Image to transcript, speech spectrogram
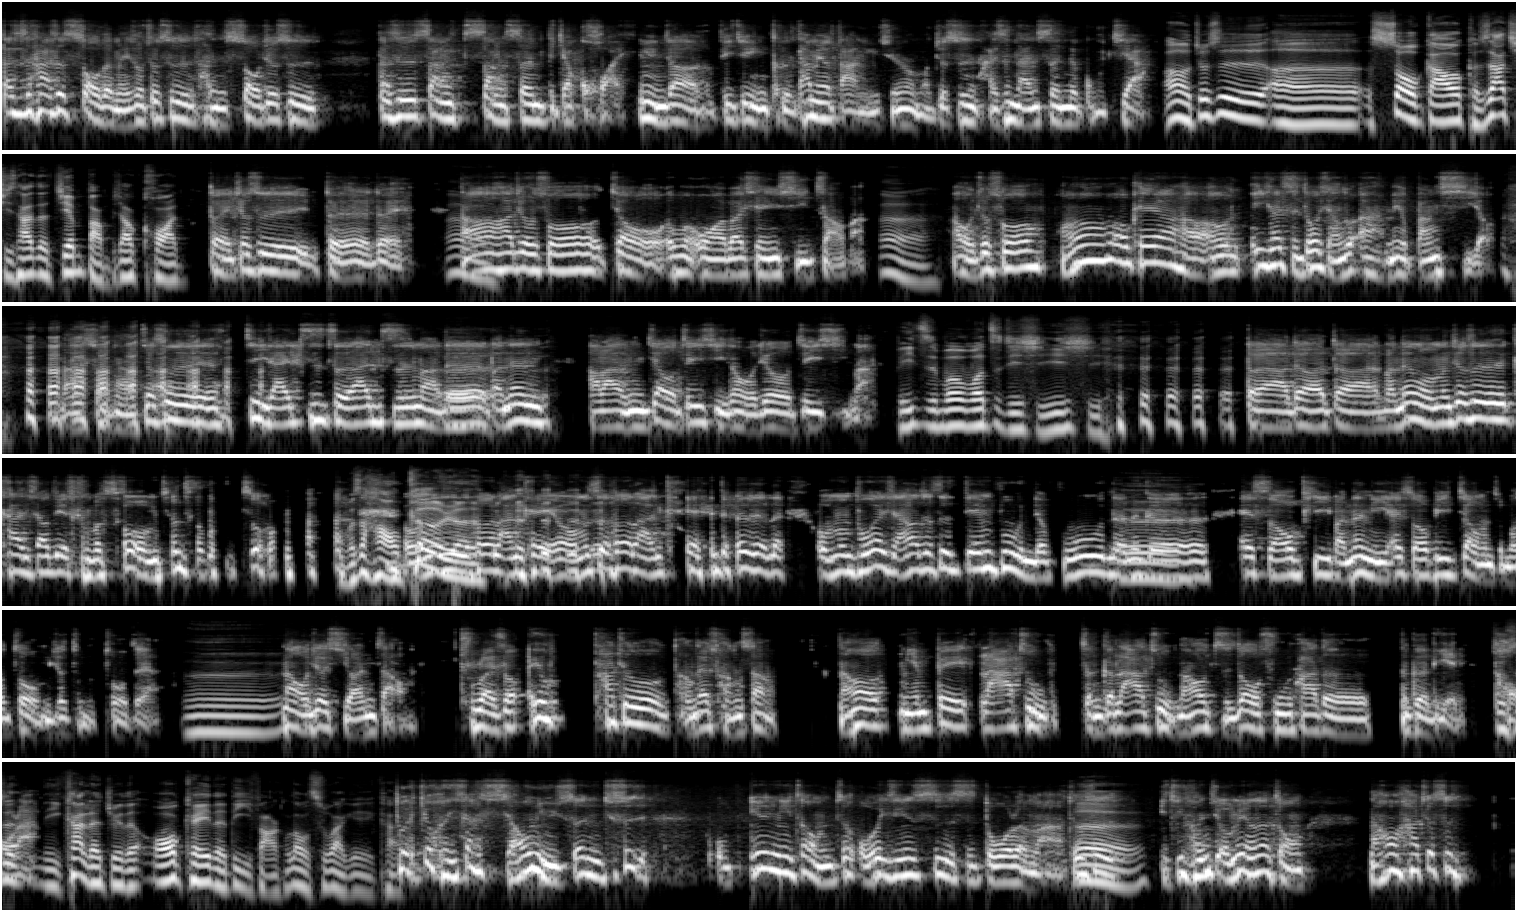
但是他是瘦的，没错，就是很瘦，就是但是上上身比较快，因为你知道，毕竟可他没有打女生了嘛，就是还是男生的骨架哦，就是呃瘦高，可是他其实他的肩膀比较宽。对，就是对对对。然后他就说叫我问我要不要先洗澡嘛，嗯，啊我就说哦 OK 啊好，一开始都想说啊没有帮洗哦，那算了，就是既来之则安之嘛，对不对？反正。好啦，你叫我自己洗，那我就自己洗嘛。鼻子摸摸，自己洗一洗。对啊，对啊，对啊，反正我们就是看小姐怎么做，我们就怎么做。我们是好客人，喝蓝 K，我们是喝蓝 K。对对对，我们不会想要就是颠覆你的服务的那个 SOP，反正你 SOP 叫我们怎么做，我们就怎么做这样。嗯。那我就洗完澡出来说，哎呦，他就躺在床上，然后棉被拉住，整个拉住，然后只露出他的。那个脸头啦，你看了觉得 OK 的地方露出来给你看，对，就很像小女生，就是我，因为你知道我们这我已经四十多了嘛，就是已经很久没有那种，然后他就是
